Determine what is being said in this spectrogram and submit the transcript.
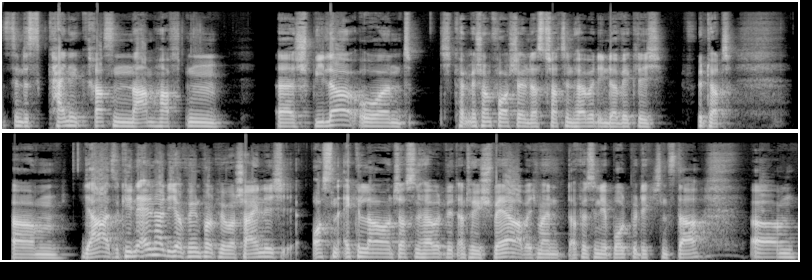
sind es keine krassen, namhaften äh, Spieler und ich könnte mir schon vorstellen, dass Justin Herbert ihn da wirklich füttert. Ähm, ja, also Keenan Allen halte ich auf jeden Fall für wahrscheinlich. Austin Eckler und Justin Herbert wird natürlich schwer, aber ich meine, dafür sind ja Bold Predictions da. Ähm,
